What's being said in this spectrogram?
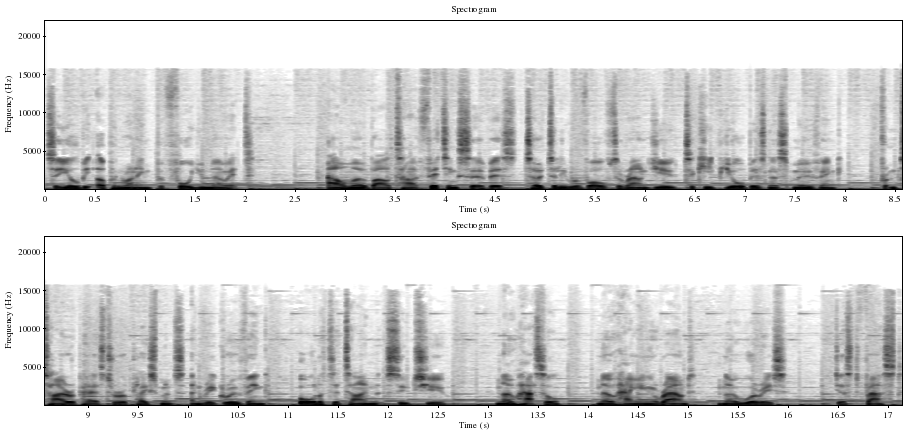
so you'll be up and running before you know it. Our mobile tyre fitting service totally revolves around you to keep your business moving, from tyre repairs to replacements and regrooving, all at a time that suits you. No hassle, no hanging around, no worries. Just fast,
